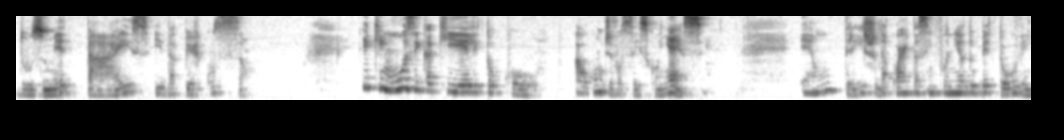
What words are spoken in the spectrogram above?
dos metais e da percussão. E que música que ele tocou? Algum de vocês conhece? É um trecho da quarta sinfonia do Beethoven.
